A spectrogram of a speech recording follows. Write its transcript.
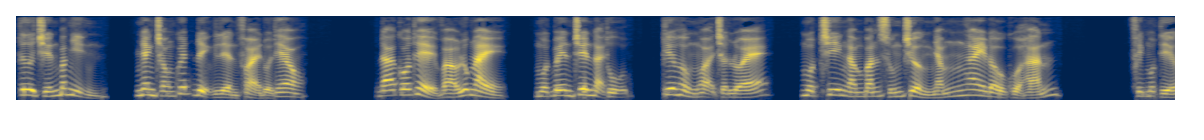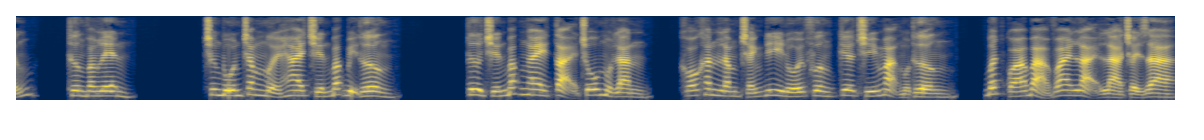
Tư chiến bắc nhìn, nhanh chóng quyết định liền phải đuổi theo. Đã có thể vào lúc này, một bên trên đại thụ, kia hồng ngoại chợt lóe, một chi ngắm bắn súng trường nhắm ngay đầu của hắn. Phích một tiếng, thương vang lên. Chương 412 chiến bắc bị thương. Tư chiến bắc ngay tại chỗ một lần, khó khăn lắm tránh đi đối phương kia chí mạng một thương, bất quá bả vai lại là chảy ra,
